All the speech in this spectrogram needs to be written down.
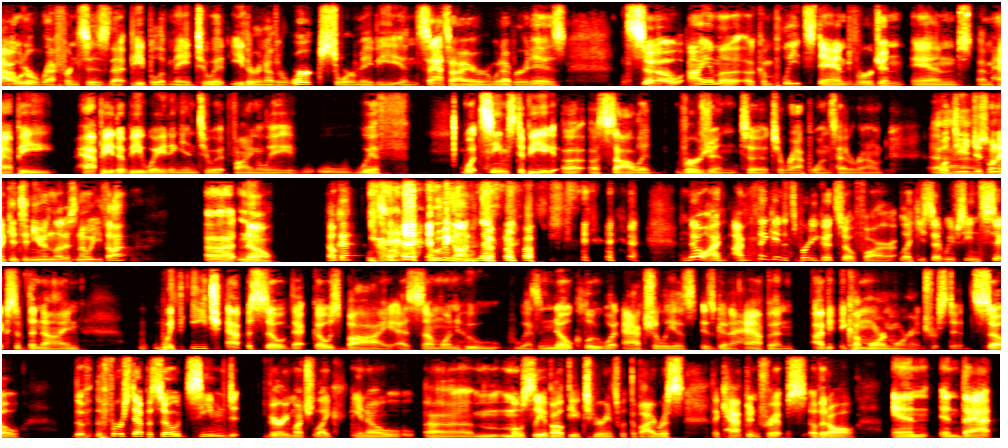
outer references that people have made to it either in other works or maybe in satire or whatever it is. So I am a, a complete stand virgin and I'm happy happy to be wading into it finally with what seems to be a, a solid version to to wrap one's head around. Well, do you Uh, just want to continue and let us know what you thought? uh no. Okay. Moving on. no, I'm I'm thinking it's pretty good so far. Like you said, we've seen six of the nine. With each episode that goes by, as someone who who has no clue what actually is is going to happen, I become more and more interested. So, the the first episode seemed very much like you know uh, mostly about the experience with the virus, the Captain Trips of it all, and and that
